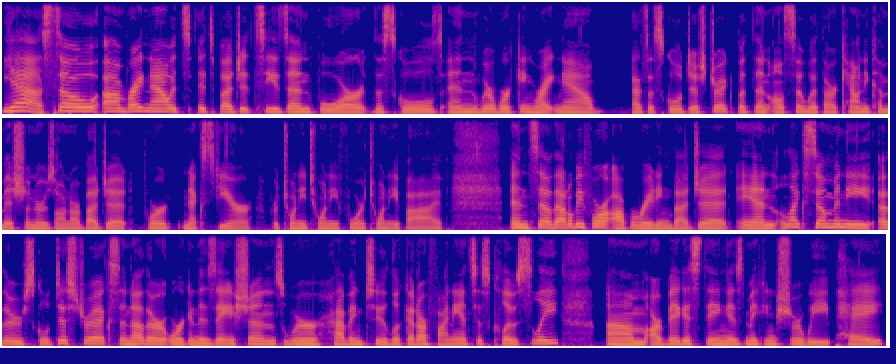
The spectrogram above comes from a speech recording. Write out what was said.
Yeah. So um, right now it's it's budget season for the schools, and we're working right now as a school district, but then also with our county commissioners on our budget for next year for 2024 25. And so that'll be for our operating budget. And like so many other school districts and other organizations, we're having to look at our finances closely. Um, our biggest thing is making sure we pay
